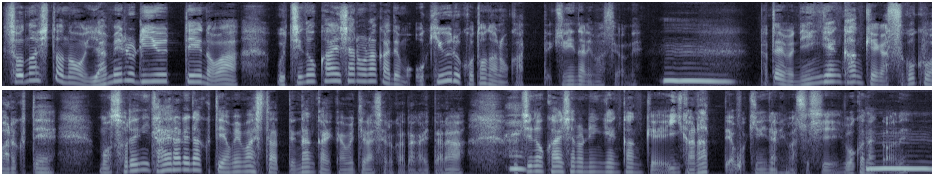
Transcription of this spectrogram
その人の辞める理由っていうのは、うちの会社の中でも起きうることなのかって気になりますよね。うん。例えば人間関係がすごく悪くて、もうそれに耐えられなくて辞めましたって何回か辞めてらっしゃる方がいたら、はいうちの会社の人間関係いいかなってやっぱ気になりますし、僕なんかはね。うん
